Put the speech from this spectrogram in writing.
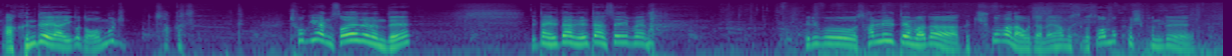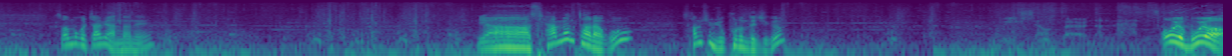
아 근데 야 이거 너무 주- 잠깐 초기한 써야 되는데 일단 일단 일단 세이브해놔 그리고 살릴 때마다 그 추가가 나오잖아요 한번 쓰고 써먹고 싶은데 써먹을 짬이 안 나네 야 사면타라고? 36%인데 지금? We shall burn the lands. 어야 뭐야.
